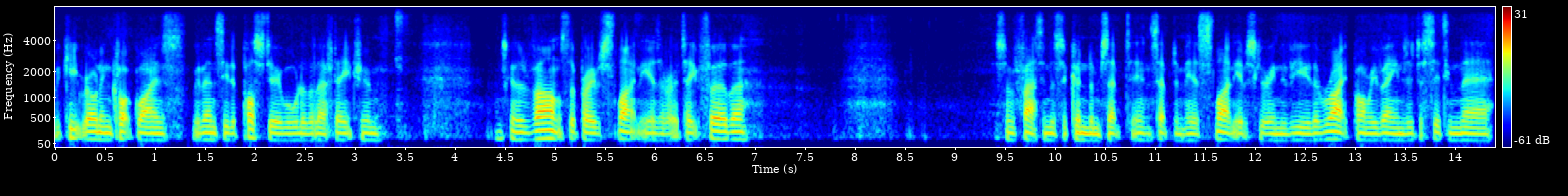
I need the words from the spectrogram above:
We keep rolling clockwise. We then see the posterior wall of the left atrium. I'm just going to advance the probe slightly as I rotate further. Some fat in the secundum septum, septum here, slightly obscuring the view. The right pulmonary veins are just sitting there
